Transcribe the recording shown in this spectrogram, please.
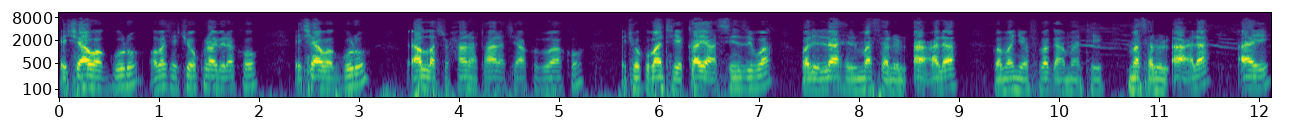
ekyawaggulu oba kyekyokulabirako ekyawaggulu allah subhanahu wataala kyakubibwako ekyokuba nti yekka yasinzibwa walillahi almathalu l ala bamanyi baffe bagamba nti mathalu l ala ai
